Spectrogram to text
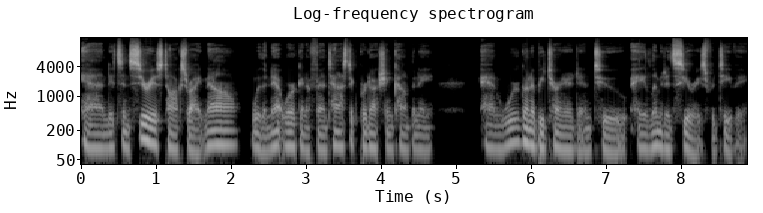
And it's in serious talks right now with a network and a fantastic production company and we're going to be turning it into a limited series for TV.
